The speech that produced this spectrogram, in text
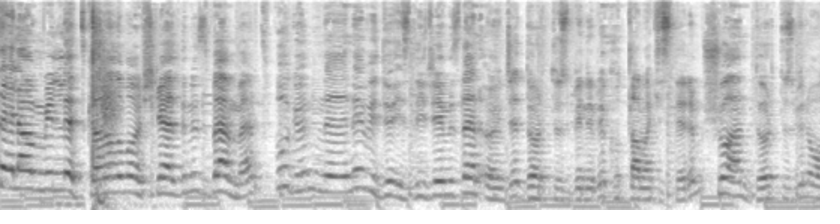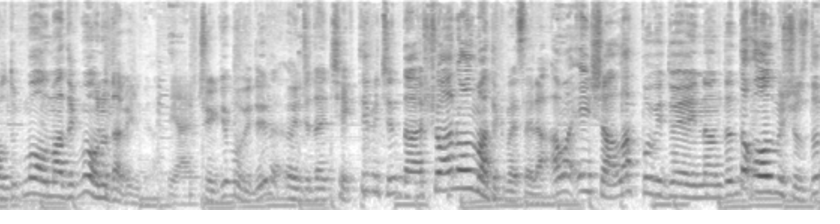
Selam millet kanalıma hoş geldiniz. Ben Mert. Bugün e, ne video izleyeceğimizden önce 400 bini bir kutlamak isterim. Şu an 400 bin olduk mu olmadık mı onu da bilmiyorum. Yani çünkü bu videoyu da önceden çektiğim için daha şu an olmadık mesela. Ama inşallah bu video yayınlandığında olmuşuzdur.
